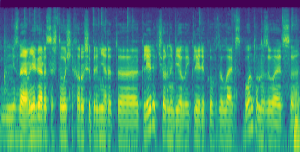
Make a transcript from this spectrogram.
Не знаю, мне кажется, что очень хороший пример это клерик черно-белый, клерик of the Life's Bond он называется,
